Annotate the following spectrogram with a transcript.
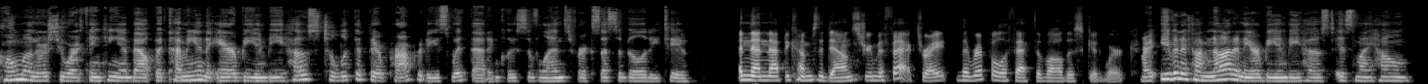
homeowners who are thinking about becoming an Airbnb host to look at their properties with that inclusive lens for accessibility too. And then that becomes the downstream effect, right? The ripple effect of all this good work. Right. Even if I'm not an Airbnb host, is my home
